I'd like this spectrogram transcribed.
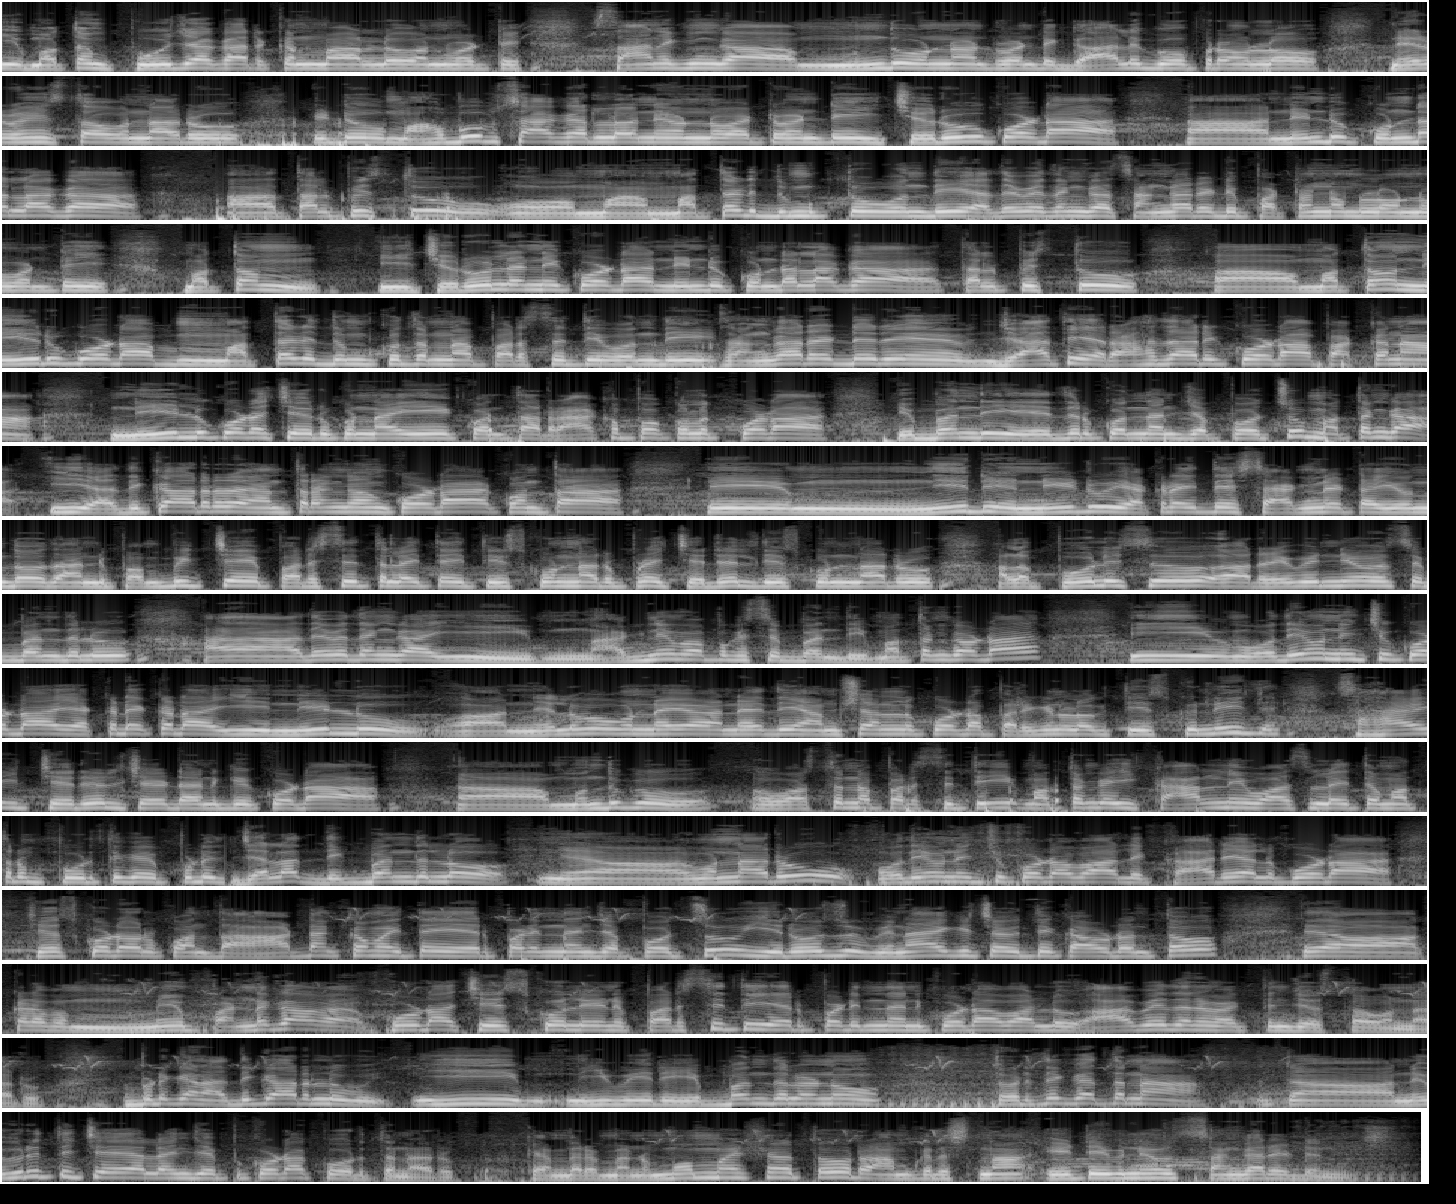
ఈ మొత్తం పూజా కార్యక్రమాలు ఉన్నటువంటి స్థానికంగా ముందు ఉన్నటువంటి గాలి గోపురంలో నిర్వహిస్తూ ఉన్నారు. ఇటు మహబూబ్ సాగర్లోనే ఉన్నటువంటి చెరువు కూడా నిండు కుండలాగా తలపిస్తూ మత్తడి దుముకుతూ ఉంది. అదేవిధంగా సంగారెడ్డి పట్టణంలో ఉన్నటువంటి మొత్తం ఈ చెరువులన్నీ కూడా నిండు కుండలాగా తలపిస్తూ మొత్తం నీరు కూడా మత్తడి దుముకుతున్న పరిస్థితి ఉంది. సంగారెడ్డి జాతీయ రహదారి కూడా పక్కన నీళ్ళు కూడా చేరుకున్నాయి. కొంత రాకపోకలకు కూడా ఇబ్బంది ఎదుర్కొందని చెప్పవచ్చు. మొత్తంగా ఈ అధికార యంత్రాంగం కూడా కొంత ఈ నీరు నీరు ఎక్కడైతే స్టాగ్నేట్ అయి ఉందో దాన్ని పంపించే పరిస్థితులు అయితే తీసుకున్నారు ఇప్పుడే చర్యలు తీసుకున్నారు. అలా పోలీసు రెవెన్యూ సిబ్బందులు అదేవిధంగా ఈ అగ్నివాపక సిబ్బంది మొత్తం కూడా ఈ ఉదయం నుంచి కూడా ఎక్కడెక్కడ ఈ నీళ్ళు నిల్వ ఉన్నాయో అనేది అంశాలను కూడా పరిగణలోకి తీసుకుని సహాయ చర్యలు చేయడానికి కూడా ముందుకు వస్తున్న పరిస్థితి. మొత్తంగా ఈ కాలనీ వాసులు అయితే మాత్రం పూర్తిగా ఇప్పుడు జల దిగ్బంధిలో ఉన్నారు. ఉదయం నుంచి కూడా వాళ్ళ కార్యాలు కూడా చేసుకోవడానికి కొంత ఆటంకం అయితే ఏర్పడిందని చెప్పవచ్చు ఈరోజు వినాయక చవితి కావడంతో అక్కడ మేము పండుగ కూడా చేసుకోలేని పరిస్థితి ఏర్పడిందని కూడా వాళ్ళు ఆవేదన వ్యక్తం చేస్తూ ఉన్నారు. ఇప్పటికైనా అధికారులు ఈ వీరి ఇబ్బందులను త్వరితగతన నివృత్తి చేయాలని చెప్పి కూడా కోరుతున్నారు. Cameraman Mohammed Ramakrishna ETV news Sangareddy నుంచి.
